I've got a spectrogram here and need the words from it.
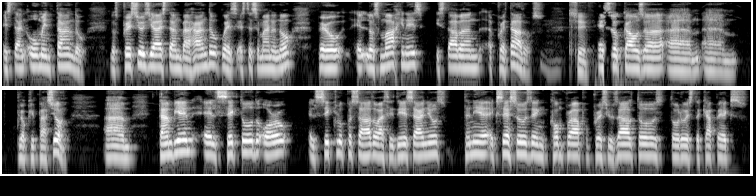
están aumentando. Los precios ya están bajando, pues esta semana no, pero eh, los márgenes estaban apretados. Sí. Eso causa um, um, preocupación. Um, también el sector de oro, el ciclo pasado, hace 10 años, tenía excesos en compra por precios altos, todo este CAPEX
